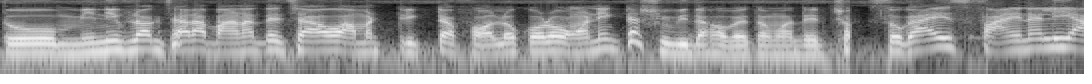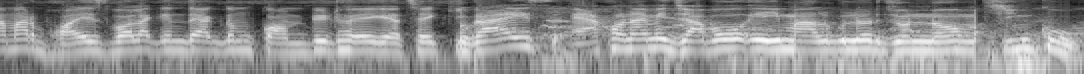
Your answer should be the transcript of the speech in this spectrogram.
তো মিনি ভ্লগ যারা বানাতে চাও, আমার ট্রিকটা ফলো করো, অনেকটা সুবিধা হবে তোমাদের। সো গাইস ফাইনালি আমার ভয়েস বলা কিন্তু একদম কমপ্লিট হয়ে গেছে। গাইস এখন আমি যাব এই মালগুলোর জন্য। চিঙ্কু।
